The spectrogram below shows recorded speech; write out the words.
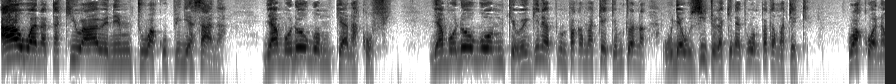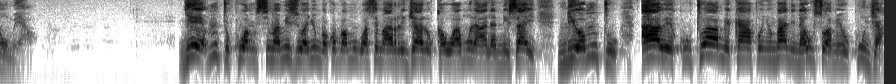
Au anatakiwa awe ni mtu wa kupiga sana. Jambo dogo mke ana kofi jambo dogo mke wengine apigwa mpaka mateke. Mtu ana ujauzito lakini apigwa mpaka mateke. Wako wanaume hao je mtu kuwa msimamizi wa nyumba kwamba mungu asema arijalu qawamuna ala nisai ndio mtu awe kutwaa amekaa hapo nyumbani na uso ameukunja.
